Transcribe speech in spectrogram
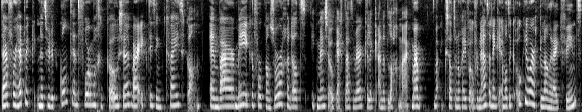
Daarvoor heb ik natuurlijk contentvormen gekozen waar ik dit in kwijt kan. En waarmee ik ervoor kan zorgen dat ik mensen ook echt daadwerkelijk aan het lachen maak. Maar ik zat er nog even over na te denken. En wat ik ook heel erg belangrijk vind,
